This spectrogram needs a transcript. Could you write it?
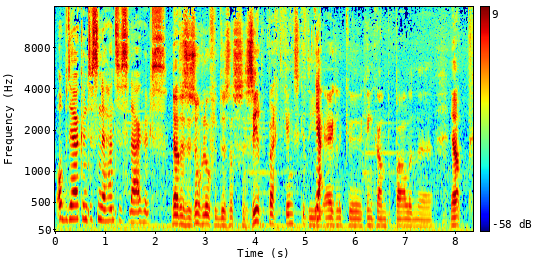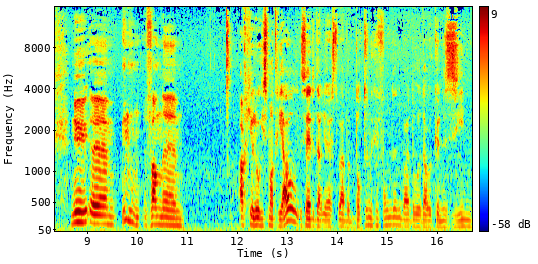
opduiken tussen de Gentse slagers. Ja, dat is dus ongelooflijk. Dus dat is een zeer beperkt kringske die Ja. eigenlijk eh, ging gaan bepalen. eh, ja. Nu, ehm, van ehm, archeologisch materiaal zeiden daar juist, we hebben botten gevonden, waardoor dat we kunnen zien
